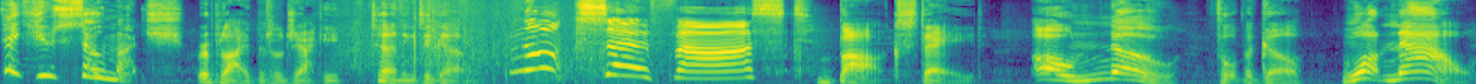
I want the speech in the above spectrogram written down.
Thank you so much. Replied little Jackie, turning to go. Not so fast! Bark Stade. Oh no, thought the girl. What now?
